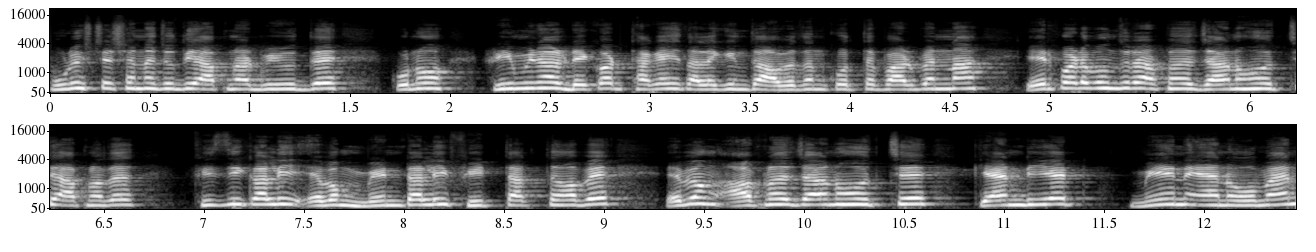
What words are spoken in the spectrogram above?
পুলিশ স্টেশনে যদি আপনার বিরুদ্ধে কোনো ক্রিমিনাল রেকর্ড থাকে, তাহলে কিন্তু আবেদন করতে পারবেন না। এরপরে বন্ধুরা, আপনাদের জানা হচ্ছে, আপনাদের ফিজিক্যালি এবং মেন্টালি ফিট থাকতে হবে এবং আপনাদের জানানো হচ্ছে, candidate, men and woman,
